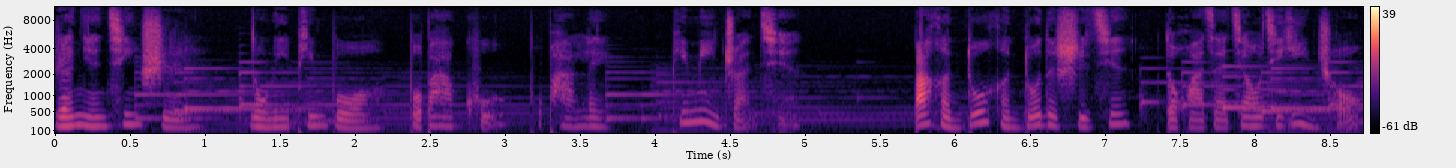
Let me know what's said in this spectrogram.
人年轻时努力拼搏，不怕苦不怕累，拼命赚钱，把很多很多的时间都花在交际应酬、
